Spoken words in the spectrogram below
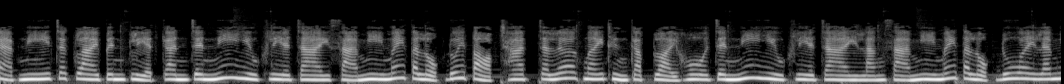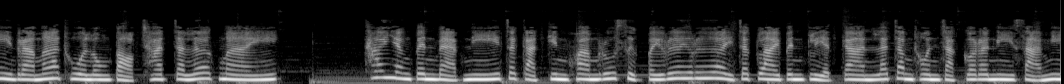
บบนี้จะกลายเป็นเกลียดกันเจนนี่ยิวเคลียร์ใจสามีไม่ตลกด้วยตอบชัด จะเลิกไหมถึงกับปล่อยโฮเจนนี่ยิวเคลียร์ใจหลังสามีไม่ตลกด้วยและมีดราม่าทัวร์ลงตอบชัดจะเลิกไหมถ้ายังเป็นแบบนี้จะกัดกินความรู้สึกไปเรื่อยๆ จะกลายเป็นเกลียดกันและจำทนจากกรณีสามี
